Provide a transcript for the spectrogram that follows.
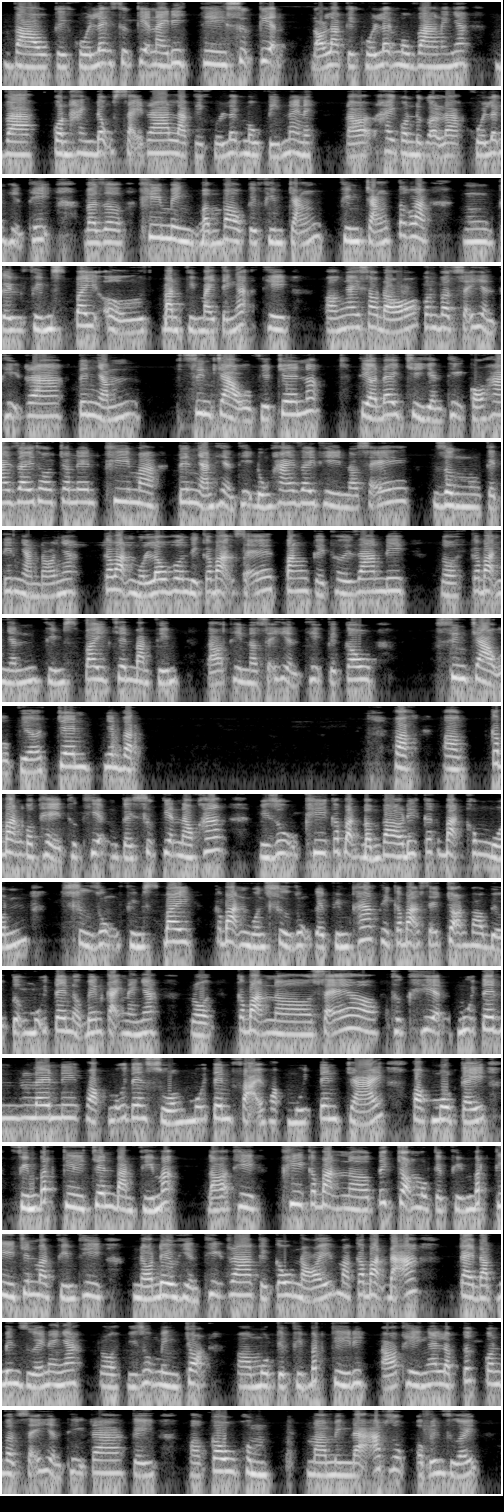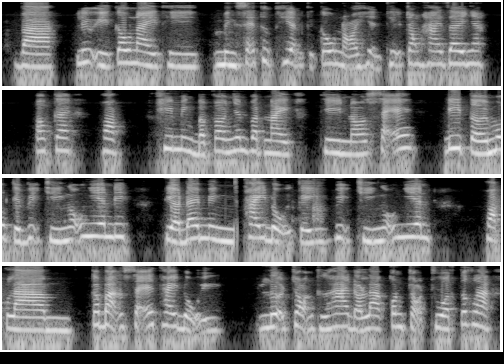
vào cái khối lệnh sự kiện này đi. Thì sự kiện, đó là cái khối lệnh màu vàng này nhá. Và còn hành động xảy ra là cái khối lệnh màu tím này này đó hay còn được gọi là khối lệnh hiển thị. Và giờ khi mình bấm vào cái phím trắng phím trắng tức là cái phím space ở bàn phím máy tính á thì uh, ngay sau đó con vật sẽ hiển thị ra tin nhắn xin chào ở phía trên á. Thì ở đây chỉ hiển thị có hai giây thôi cho nên khi mà tin nhắn hiển thị đúng hai giây thì nó sẽ dừng cái tin nhắn đó nha. Các bạn muốn lâu hơn thì các bạn sẽ tăng cái thời gian đi. Rồi các bạn nhấn phím space trên bàn phím đó thì nó sẽ hiển thị cái câu xin chào ở phía trên nhân vật. Hoặc uh, các bạn có thể thực hiện một cái sự kiện nào khác. Ví dụ khi các bạn bấm vào đi các bạn không muốn sử dụng phím space các bạn muốn sử dụng cái phím khác thì các bạn sẽ chọn vào biểu tượng mũi tên ở bên cạnh này nha. Rồi các bạn uh, sẽ uh, thực hiện mũi tên lên đi hoặc mũi tên xuống mũi tên phải hoặc mũi tên trái hoặc một cái phím bất kỳ trên bàn phím á đó thì khi các bạn uh, tích chọn một cái phím bất kỳ trên bàn phím thì nó đều hiển thị ra cái câu nói mà các bạn đã cài đặt bên dưới này nha. Rồi ví dụ mình chọn uh, một cái phím bất kỳ đi. Đó thì ngay lập tức con vật sẽ hiển thị ra cái uh, câu hùm mà mình đã áp dụng ở bên dưới. Và lưu ý câu này thì mình sẽ thực hiện cái câu nói hiển thị trong 2 giây nha. Ok hoặc khi mình bấm vào nhân vật này thì nó sẽ đi tới một cái vị trí ngẫu nhiên đi thì ở đây mình thay đổi cái vị trí ngẫu nhiên hoặc là các bạn sẽ thay đổi lựa chọn thứ hai đó là con chó chuột. Tức là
